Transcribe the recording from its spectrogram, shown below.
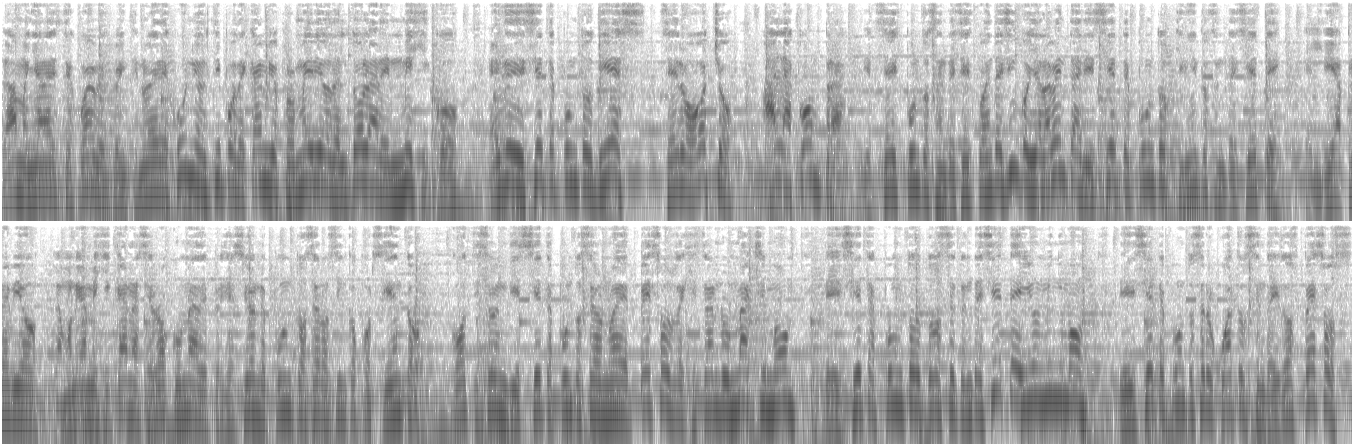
La mañana de este jueves 29 de junio el tipo de cambio promedio del dólar en México es de 17.1008 a la compra 16.6645 y a la venta 17.567. El día previo la moneda mexicana cerró con una depreciación de 0.05%, cotizó en 17.09 pesos registrando un máximo de 17.277 y un mínimo de 17.0462 pesos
